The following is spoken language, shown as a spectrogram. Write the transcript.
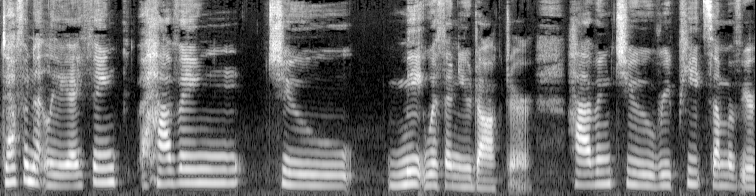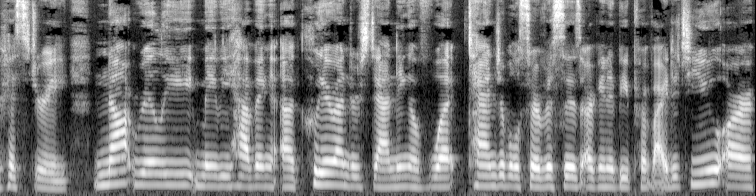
Definitely. I think having to meet with a new doctor, having to repeat some of your history, not really maybe having a clear understanding of what tangible services are going to be provided to you are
